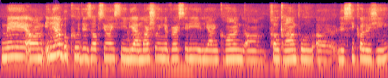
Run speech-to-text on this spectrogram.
Mais um, il y a beaucoup d'options ici. Il y a Marshall University, il y a un grand um, programme pour euh, la psychologie.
